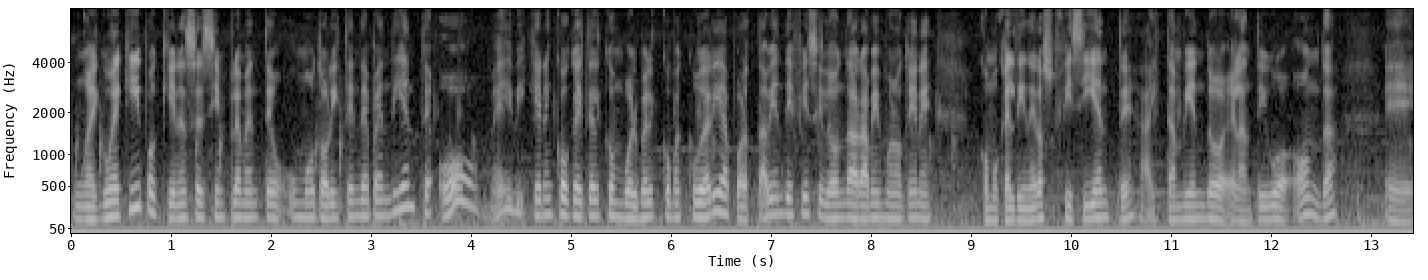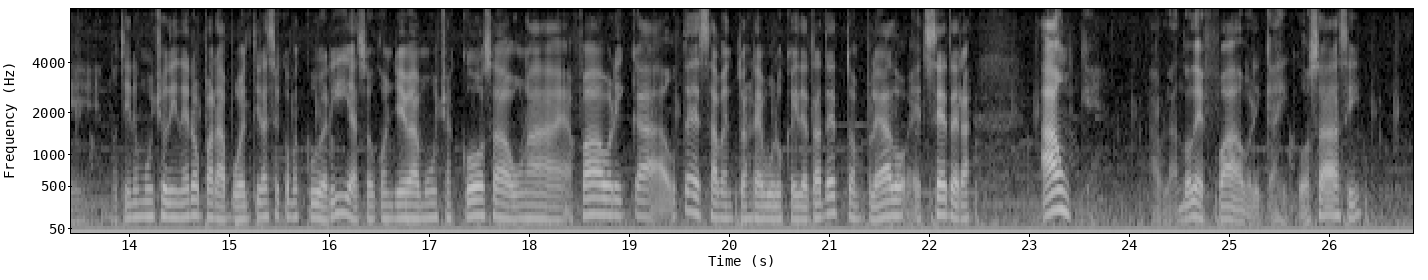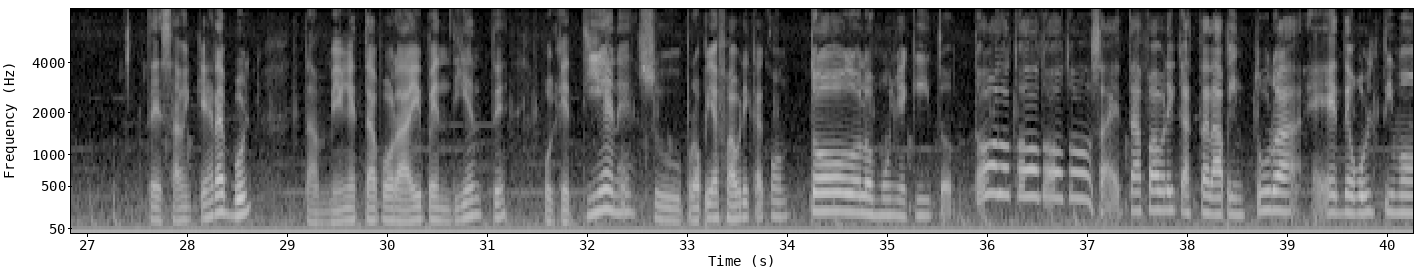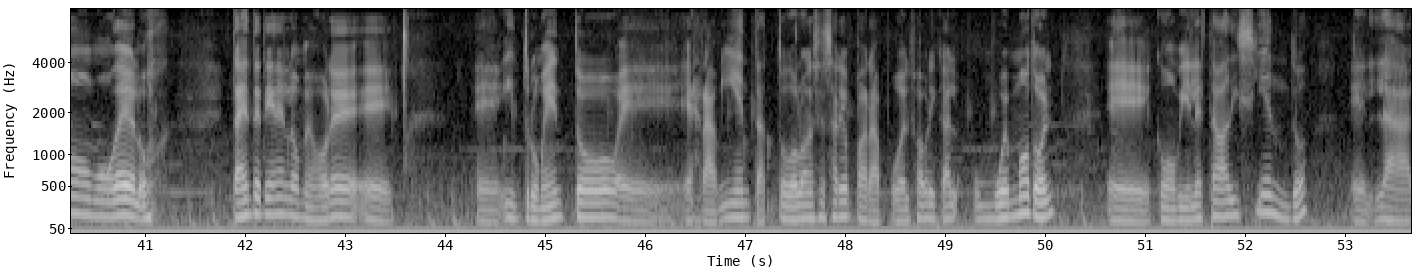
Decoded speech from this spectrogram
con algún equipo, quieren ser simplemente un motorista independiente o maybe quieren coquetear con volver como escudería, pero está bien difícil. Honda ahora mismo no tiene como que el dinero suficiente. Ahí están viendo el antiguo Honda. Eh, no tiene mucho dinero para poder tirarse como escudería. Eso conlleva muchas cosas, una fábrica. Ustedes saben todo el revolú que hay detrás de esto, empleados, etcétera. Aunque, hablando de fábricas y cosas así, ustedes saben que Red Bull también está por ahí pendiente porque tiene su propia fábrica con todos los muñequitos, todo, todo, todo, todo. O sea, esta fábrica hasta la pintura es de último modelo. Esta gente tiene los mejores eh, eh, instrumentos, eh, herramientas, todo lo necesario para poder fabricar un buen motor. como bien le estaba diciendo, la,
